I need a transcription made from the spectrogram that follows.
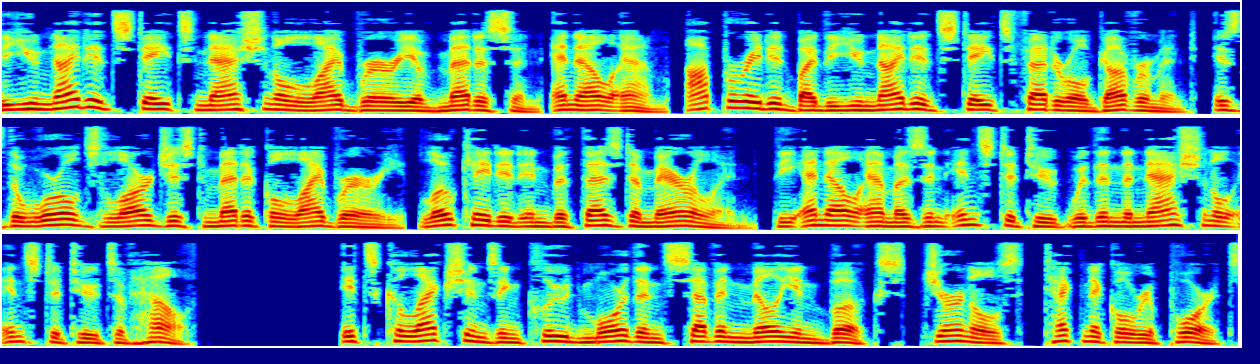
The United States National Library of Medicine (NLM), operated by the United States federal government, is the world's largest medical library, located in Bethesda, Maryland. The NLM is an institute within the National Institutes of Health. Its collections include more than 7 million books, journals, technical reports,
